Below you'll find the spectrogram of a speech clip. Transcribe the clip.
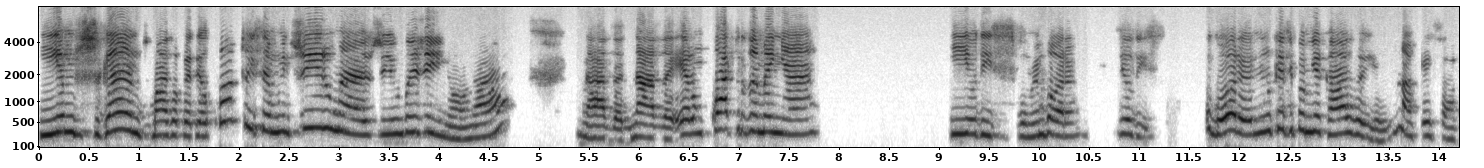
e íamos chegando mais ao pé dele, pronto, isso é muito giro, mas e um beijinho, não? Nada, nada. Eram quatro da manhã e eu disse, vou-me embora. E ele disse, agora, não queres ir para a minha casa? E eu, não, quem sabe.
